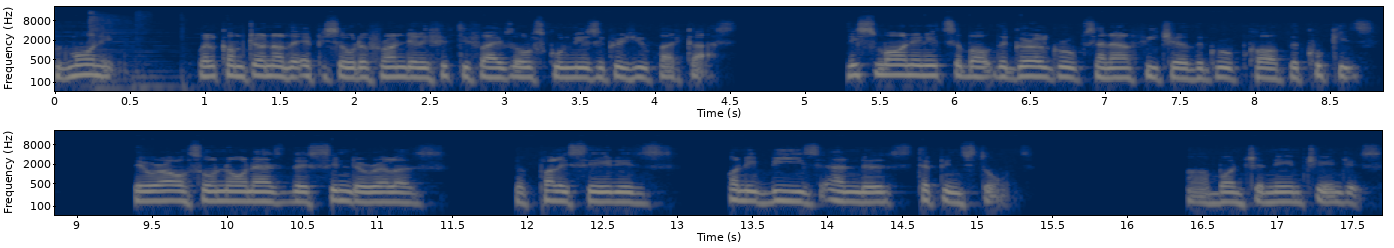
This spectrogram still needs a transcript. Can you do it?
Good morning. Welcome to another episode of Rondelle 55's Old School Music Review Podcast. This morning it's about the girl groups and I'll feature the group called the Cookies. They were also known as the Cinderellas, the Palisades, Honeybees, and the Stepping Stones. A bunch of name changes.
